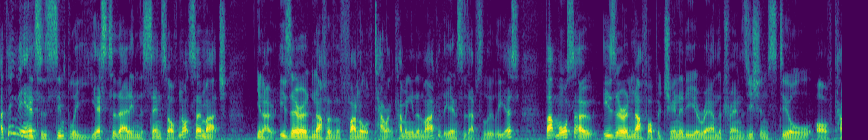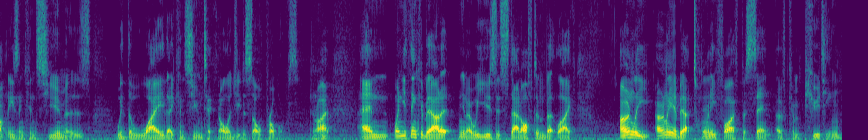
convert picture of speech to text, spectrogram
I think the answer is simply yes to that in the sense of not so much, you know, is there enough of a funnel of talent coming into the market? The answer is absolutely yes. But more so, is there enough opportunity around the transition still of companies and consumers with the way they consume technology to solve problems, mm-hmm. right? And when you think about it, you know, we use this stat often, but like only only about 25% of computing,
